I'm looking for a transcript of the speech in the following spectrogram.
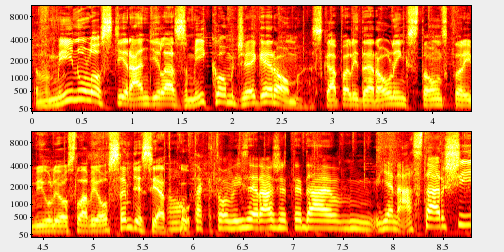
v minulosti randila s Mickom Jaggerom z kapely The Rolling Stones, ktorý v júli oslavil 80 No, tak to vyzerá, že teda mm, je nastarší.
